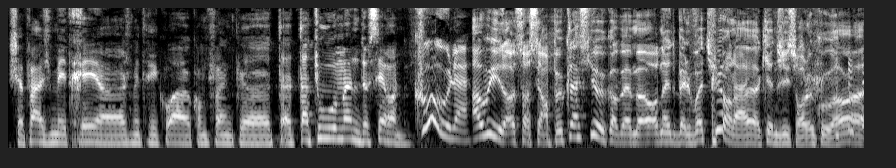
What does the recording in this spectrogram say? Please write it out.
je sais pas, je mettrais, euh, je mettrais quoi comme funk euh, Ta- Tattoo Woman de Céron. Cool. Ah oui, là, ça c'est un peu classieux quand même. On a de belles voitures là, Kenji, sur le coup. hein.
